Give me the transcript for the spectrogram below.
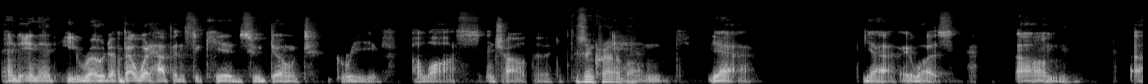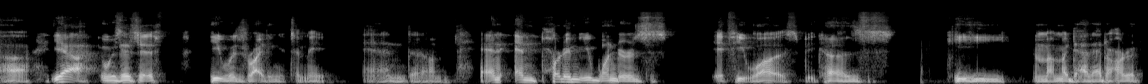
And in it, he wrote about what happens to kids who don't grieve a loss in childhood. It's incredible. And yeah, yeah, it was. Um, uh, yeah, it was as if he was writing it to me. And um, and and part of me wonders if he was because he my, my dad had a heart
